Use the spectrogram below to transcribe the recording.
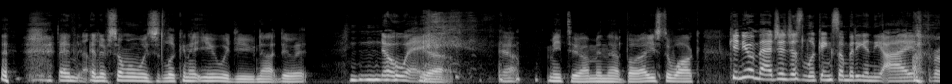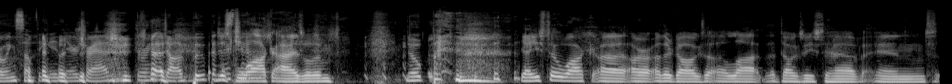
and and if someone was looking at you, would you not do it? No way. Yeah, yeah. Me too. I'm in that boat. I used to walk, Can you imagine just looking somebody in the eye and throwing something in their trash, throwing dog poop in just their trash? Just lock eyes with them. Nope. Yeah, I used to walk uh, our other dogs a lot. The dogs we used to have, and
